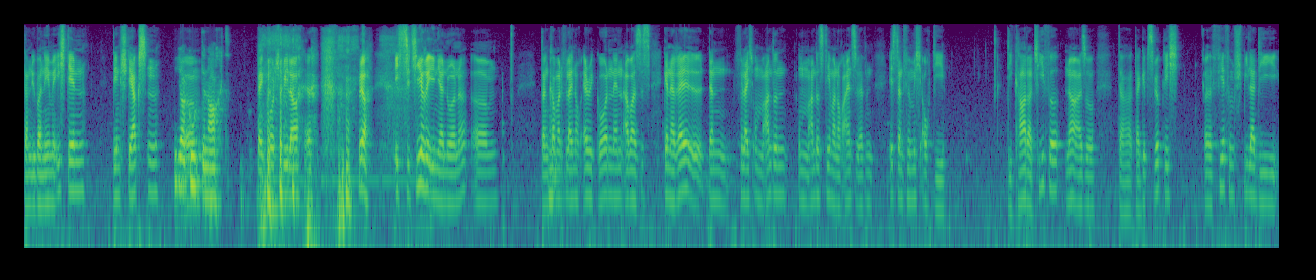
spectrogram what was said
dann übernehme ich den, den stärksten. Ja, ähm, gute Nacht. Backcourt-Spieler. ja, ich zitiere ihn ja nur, ne? Ähm, dann kann man vielleicht noch Eric Gordon nennen, aber es ist generell äh, dann vielleicht um anderen, um ein anderes Thema noch einzuwerfen, ist dann für mich auch die die Kadertiefe, ne? Also da da gibt's wirklich äh, vier fünf Spieler, die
